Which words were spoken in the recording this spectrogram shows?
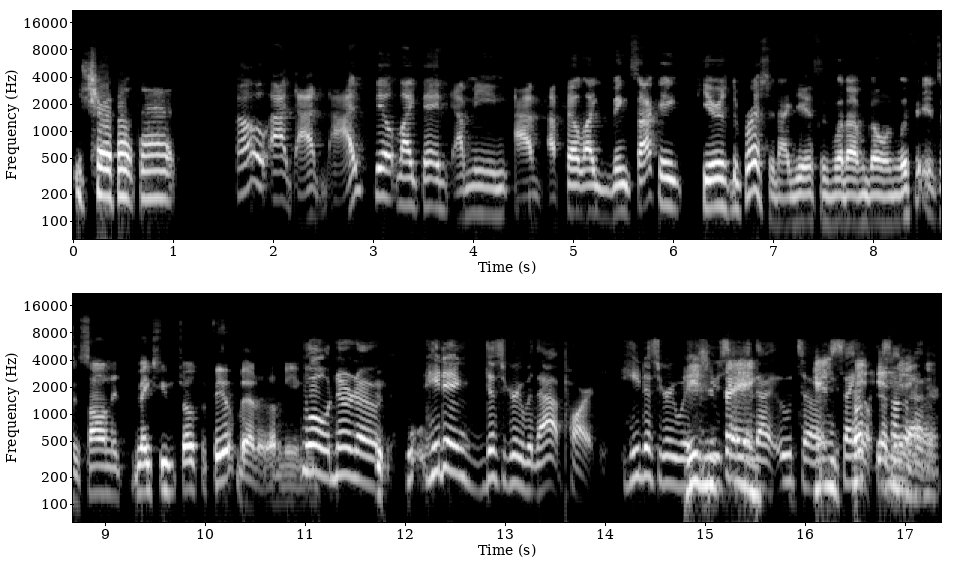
you sure about that? Oh, I, I I felt like that. I mean, I, I felt like Binks' Sake cures depression. I guess is what I'm going with it. It's a song that makes you supposed to feel better. I mean, well, no, no, no. He didn't disagree with that part. He disagreed with He's you saying saying- that Uta sang Brook it, sung it better.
